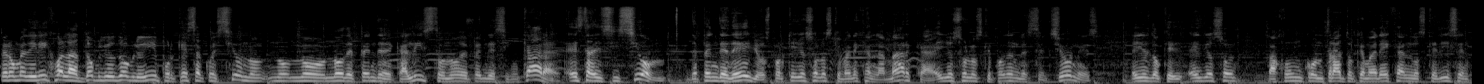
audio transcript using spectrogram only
pero me dirijo a la WWE porque esa cuestión no, no, no, no, depende de Calisto, no depende de Sin Cara. Esta decisión depende de ellos porque ellos son los que manejan la marca, ellos son los que ponen restricciones, ellos, lo que, ellos son bajo un contrato que manejan los que dicen,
